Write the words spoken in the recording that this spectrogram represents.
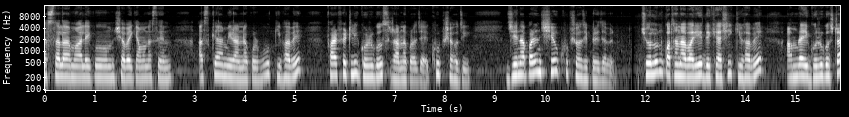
আসসালামু আলাইকুম, সবাই কেমন আছেন? আজকে আমি রান্না করব কীভাবে পারফেক্টলি গরুর গোস রান্না করা যায়, খুব সহজেই। যে না পারেন সেও খুব সহজে পেরে যাবেন। চলুন কথা না বাড়িয়ে দেখে আসি কীভাবে আমরা এই গরুর গোসটা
